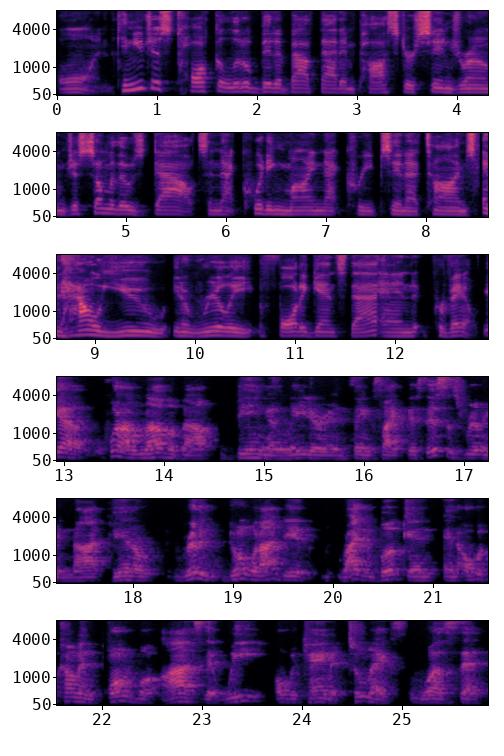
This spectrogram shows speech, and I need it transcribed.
on. Can you just talk a little bit about that imposter syndrome, just some of those doubts and that quitting mind that creeps in at times, and how you, you know, really fought against that and prevailed? Yeah, what I love about being a leader and things like this, this is really not being a really doing what I did, writing a book and and overcoming formidable odds that we overcame at Tulakes was that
